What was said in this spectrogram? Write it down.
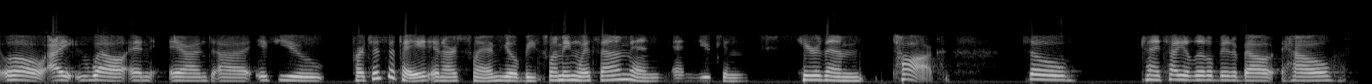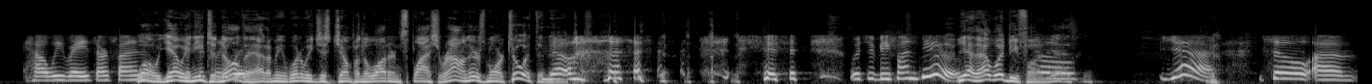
Oh, I well, and and uh, if you participate in our swim, you'll be swimming with them, and and you can hear them talk. So, can I tell you a little bit about how how we raise our funds? Well, yeah, we need to know with, that. I mean, what do we just jump in the water and splash around? There's more to it than no. that. Which would be fun too. Yeah, that would be fun. So, yes. Yeah. yeah. So, um,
